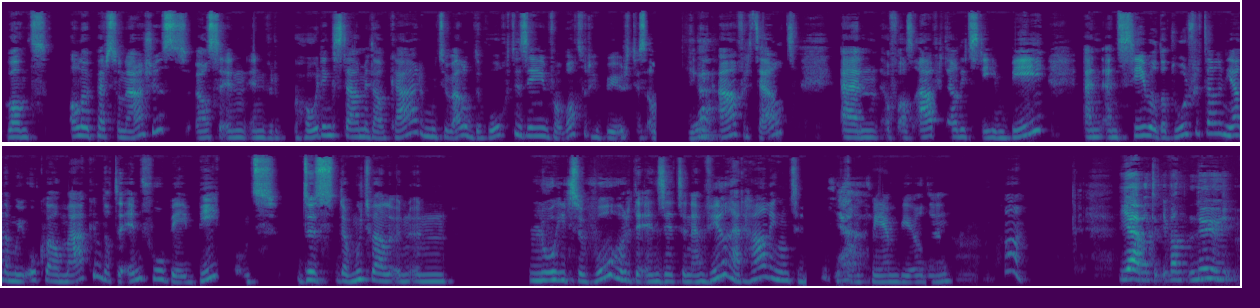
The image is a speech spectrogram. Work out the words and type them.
Want alle personages, als ze in, in verhouding staan met elkaar, moeten wel op de hoogte zijn van wat er gebeurt. Dus als ja. A vertelt, en, of als A vertelt iets tegen B, en, en C wil dat doorvertellen, ja, dan moet je ook wel maken dat de info bij B komt. Dus daar moet wel een, een logische volgorde in zitten en veel herhaling om te doen, ja. kan ik me inbeelden. Huh. Ja, want, want nu,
